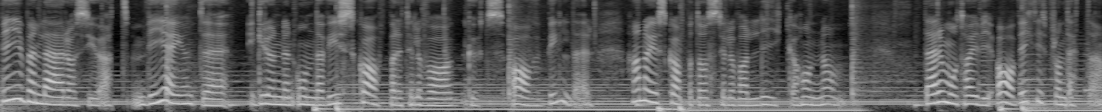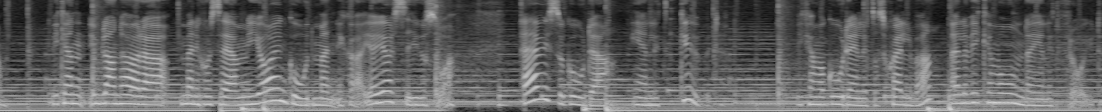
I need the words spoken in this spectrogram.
Bibeln lär oss ju att vi är ju inte i grunden onda, vi är skapade till att vara Guds avbilder. Han har ju skapat oss till att vara lika honom. Däremot har ju vi avvikit från detta. Vi kan ibland höra människor säga, men jag är en god människa, jag gör si och så. Är vi så goda enligt Gud? Vi kan vara goda enligt oss själva eller vi kan vara onda enligt Freud.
